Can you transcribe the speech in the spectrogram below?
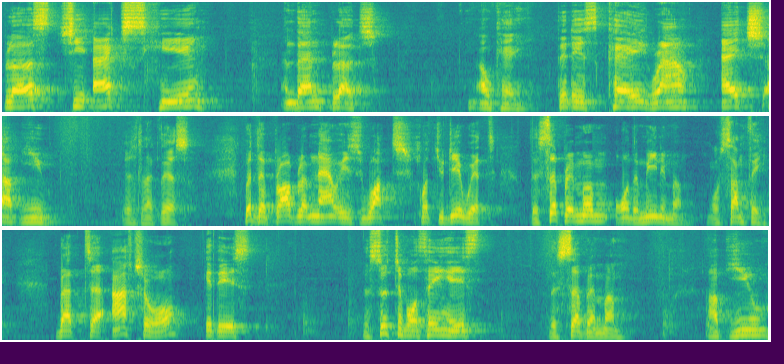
Plus gx here and then plus okay this is k round h of u. Just like this. But the problem now is what what you deal with the supremum or the minimum or something. But uh, after all it is the suitable thing is the supremum of u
